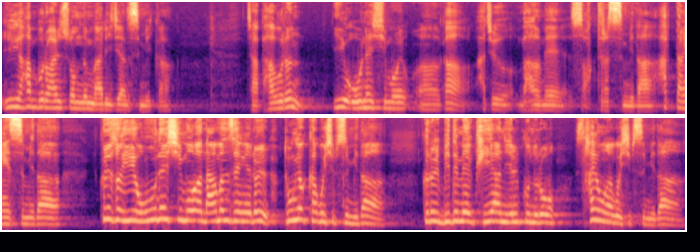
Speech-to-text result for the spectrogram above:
이 함부로 할 수 없는 말이지 않습니까? 자, 바울은 이 오네시모가 아주 마음에 쏙 들었습니다. 합당했습니다. 그래서 이 오네시모와 남은 생애를 동역하고 싶습니다. 그를 믿음의 귀한 일꾼으로 사용하고 싶습니다.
